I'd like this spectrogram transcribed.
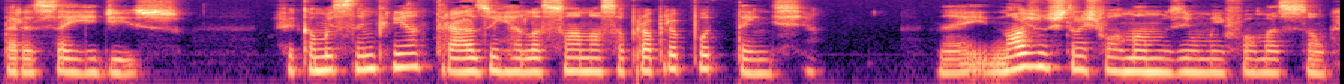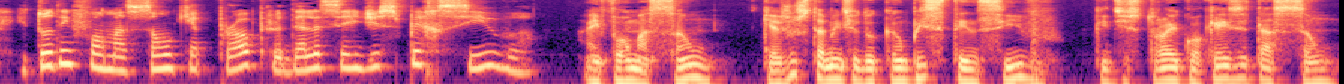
para sair disso ficamos sempre em atraso em relação à nossa própria potência. Né? E nós nos transformamos em uma informação, e toda informação, que é próprio dela é ser dispersiva. A informação, que é justamente do campo extensivo, que destrói qualquer hesitação,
